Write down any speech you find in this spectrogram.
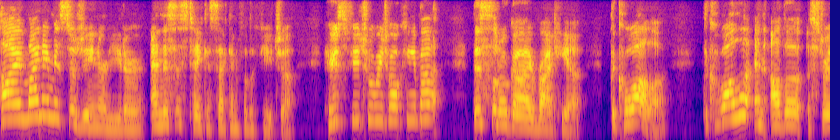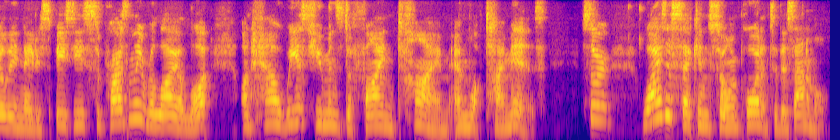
Hi, my name is Georgina Uter, and this is Take a Second for the Future. Whose future are we talking about? This little guy right here, the koala. The koala and other Australian native species surprisingly rely a lot on how we as humans define time and what time is. So why is a second so important to this animal?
